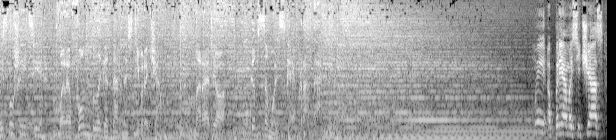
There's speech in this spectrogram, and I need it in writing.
Вы слушаете «Марафон благодарности врачам» на радио «Комсомольская правда». Мы прямо сейчас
